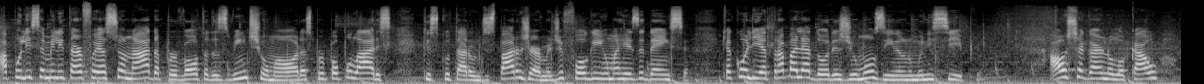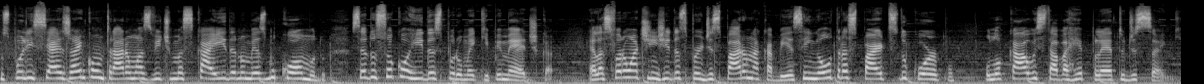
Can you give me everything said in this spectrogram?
a polícia militar foi acionada por volta das 21 horas por populares que escutaram disparos de arma de fogo em uma residência que acolhia trabalhadores de uma usina no município. Ao chegar no local, os policiais já encontraram as vítimas caídas no mesmo cômodo, sendo socorridas por uma equipe médica. Elas foram atingidas por disparo na cabeça e em outras partes do corpo. O local estava repleto de sangue.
